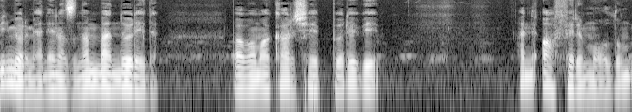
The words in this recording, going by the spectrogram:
Bilmiyorum yani en azından bende öyleydi. Babama karşı hep böyle bir hani aferin oğlum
